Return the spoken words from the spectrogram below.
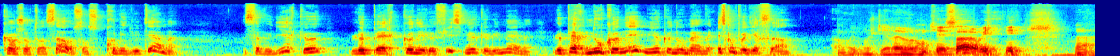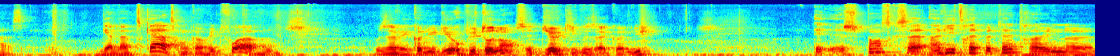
quand j'entends ça, au sens premier du terme, ça veut dire que le Père connaît le Fils mieux que lui-même. Le Père nous connaît mieux que nous-mêmes. Est-ce qu'on peut dire ça? Ah Oui, moi je dirais volontiers ça, oui. Ben, Galate 4, encore une fois. Hein. Vous avez connu Dieu, ou plutôt non, c'est Dieu qui vous a connu. Et je pense que ça inviterait peut-être à une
